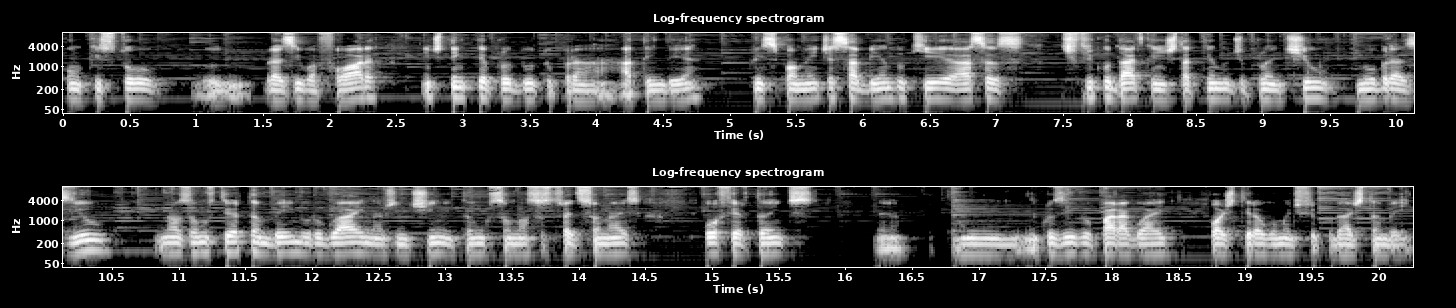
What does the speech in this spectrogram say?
conquistou o Brasil afora, a gente tem que ter produto para atender, principalmente sabendo que essas dificuldades que a gente está tendo de plantio no Brasil, nós vamos ter também no Uruguai na Argentina, então são nossos tradicionais ofertantes. Né? Então, inclusive o Paraguai pode ter alguma dificuldade também.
